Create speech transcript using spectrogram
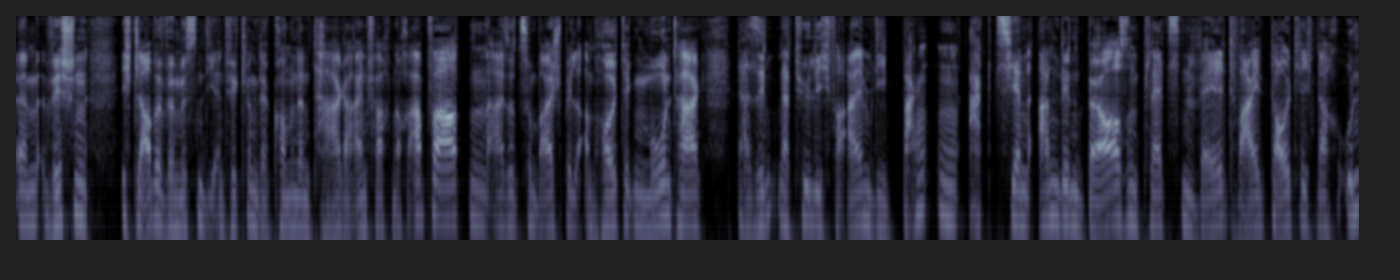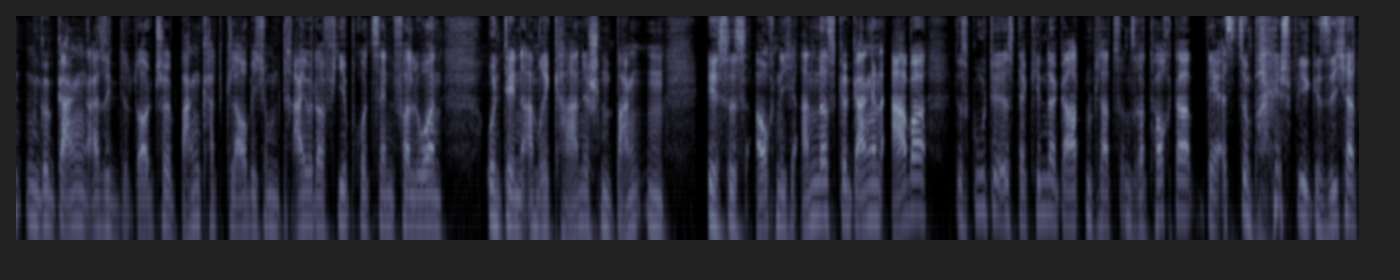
ähm, wischen. Ich glaube, wir müssen die Entwicklung der kommenden Tage einfach noch abwarten. Also zum Beispiel am heutigen Montag, da sind natürlich vor allem die Bankenaktien an den Börsenplätzen weltweit deutlich nach unten gegangen. Also die Deutsche Bank hat, glaube ich, um drei oder vier Prozent verloren und den amerikanischen Banken ist es auch nicht anders gegangen. Aber das Gute ist, der Kindergartenplatz unserer Tochter, der ist zum Beispiel gesichert.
